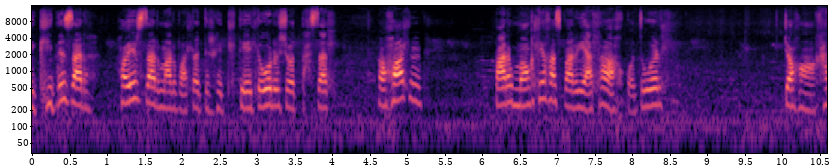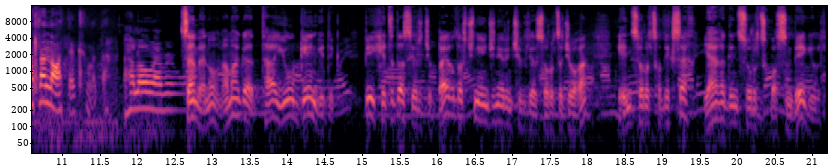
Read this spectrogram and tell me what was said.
нэг хэдэн сар, 2 сар мар болоод ирэхэд л тэгэл өөрөө шууд тасаал. Хоол нь баг Монголынхаас баг ялгаа байхгүй. Зүгээр л жоохон халуун ноотой гэх юм да. Сайн байна уу? Намайг та юу гэн гэдэг. Би Хятадаас ирж байгаль орчны инженерийн чиглэлээр суралцж байгаа. Энэ суралцахад их сайх. Яагаад энд суралцах болсон бэ гэвэл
